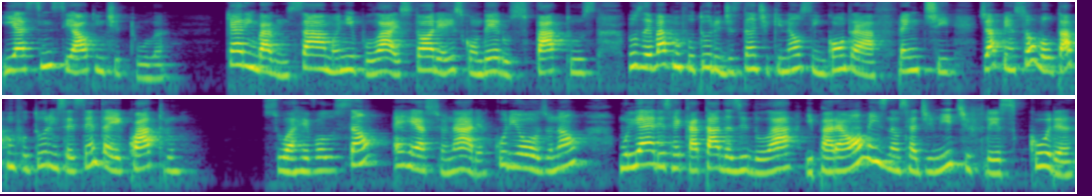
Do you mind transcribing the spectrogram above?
e assim se auto-intitula. Querem bagunçar, manipular a história, esconder os fatos, nos levar para um futuro distante que não se encontra à frente. Já pensou voltar para um futuro em 64? Sua revolução é reacionária. Curioso, não? Mulheres recatadas e do lar, e para homens não se admite frescura.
